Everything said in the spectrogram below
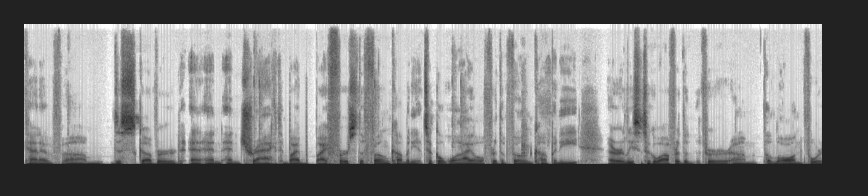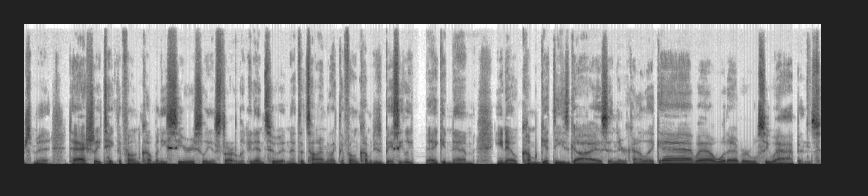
kind of um, discovered and, and, and tracked by by first the phone company. It took a while for the phone company, or at least it took a while for the for um, the law enforcement to actually take the phone company seriously and start looking into it. And at the time, like the phone company was basically begging them, you know, come get these guys, and they're kind of like, eh, well, whatever, we'll see what happens.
